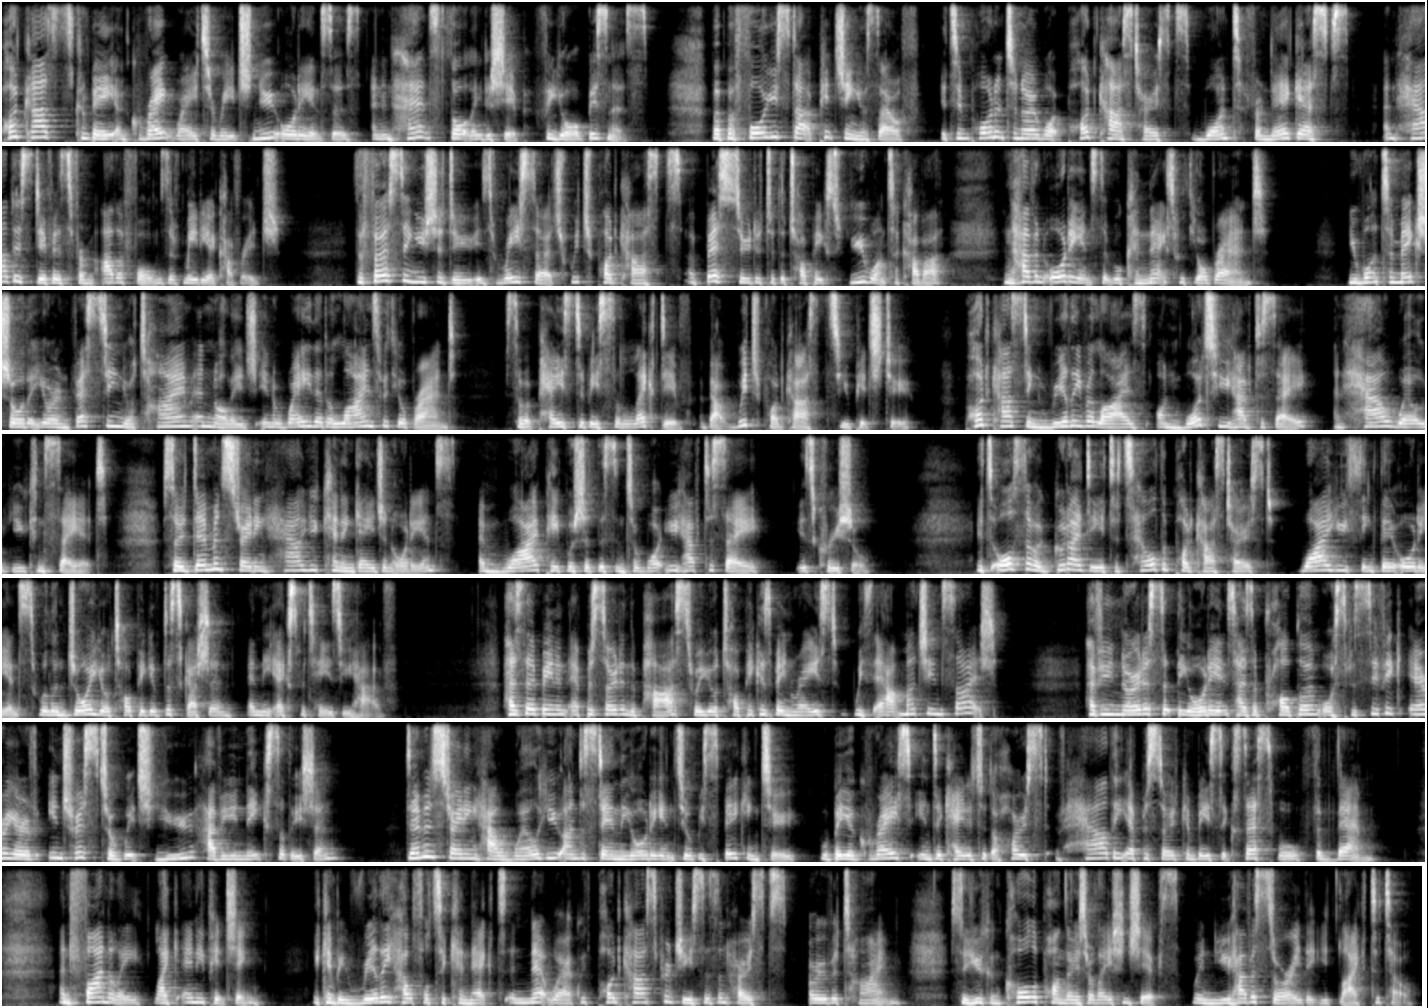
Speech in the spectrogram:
Podcasts can be a great way to reach new audiences and enhance thought leadership for your business. But before you start pitching yourself, it's important to know what podcast hosts want from their guests and how this differs from other forms of media coverage. The first thing you should do is research which podcasts are best suited to the topics you want to cover and have an audience that will connect with your brand. You want to make sure that you're investing your time and knowledge in a way that aligns with your brand, so it pays to be selective about which podcasts you pitch to. Podcasting really relies on what you have to say and how well you can say it. So, demonstrating how you can engage an audience and why people should listen to what you have to say is crucial. It's also a good idea to tell the podcast host why you think their audience will enjoy your topic of discussion and the expertise you have. Has there been an episode in the past where your topic has been raised without much insight? Have you noticed that the audience has a problem or specific area of interest to which you have a unique solution? Demonstrating how well you understand the audience you'll be speaking to will be a great indicator to the host of how the episode can be successful for them. And finally, like any pitching, it can be really helpful to connect and network with podcast producers and hosts over time so you can call upon those relationships when you have a story that you'd like to tell.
